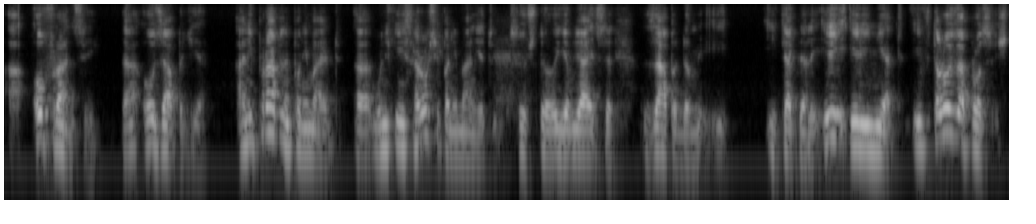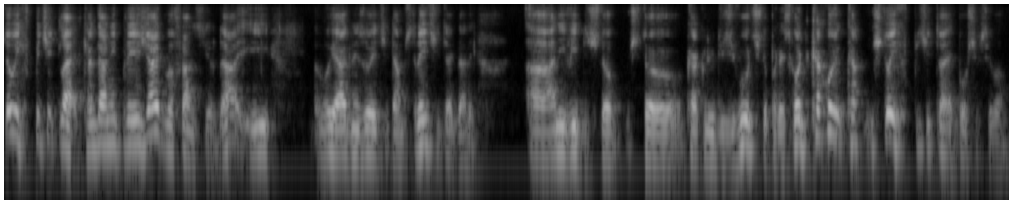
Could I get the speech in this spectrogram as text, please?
а, о Франции, да, о Западе? Они правильно понимают, э, у них есть хорошее понимание, что является Западом и, и так далее, или, или нет? И второй вопрос, что их впечатляет, когда они приезжают во Францию, да, и вы организуете там встречи и так далее – они видят, что, что, как люди живут, что происходит. Какой, как, что их впечатляет больше всего?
